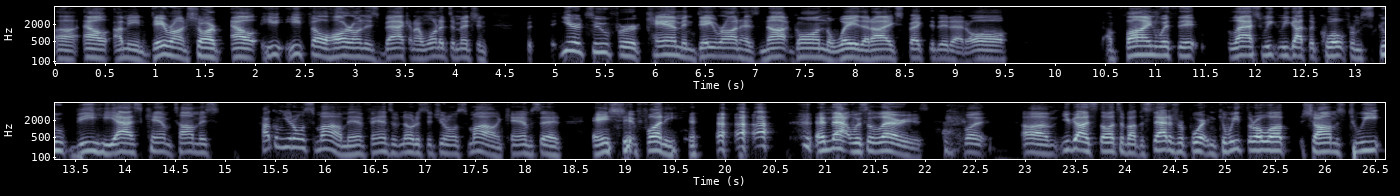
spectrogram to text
uh, out. I mean, Day'Ron Sharpe out. He he fell hard on his back, and I wanted to mention, year two for Cam and Day'Ron has not gone the way that I expected it at all. I'm fine with it. Last week we got the quote from Scoop B. He asked Cam Thomas, "How come you don't smile, man? Fans have noticed that you don't smile." And Cam said, "Ain't shit funny," and that was hilarious. But um, you guys' thoughts about the status report, and can we throw up Shams' tweet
